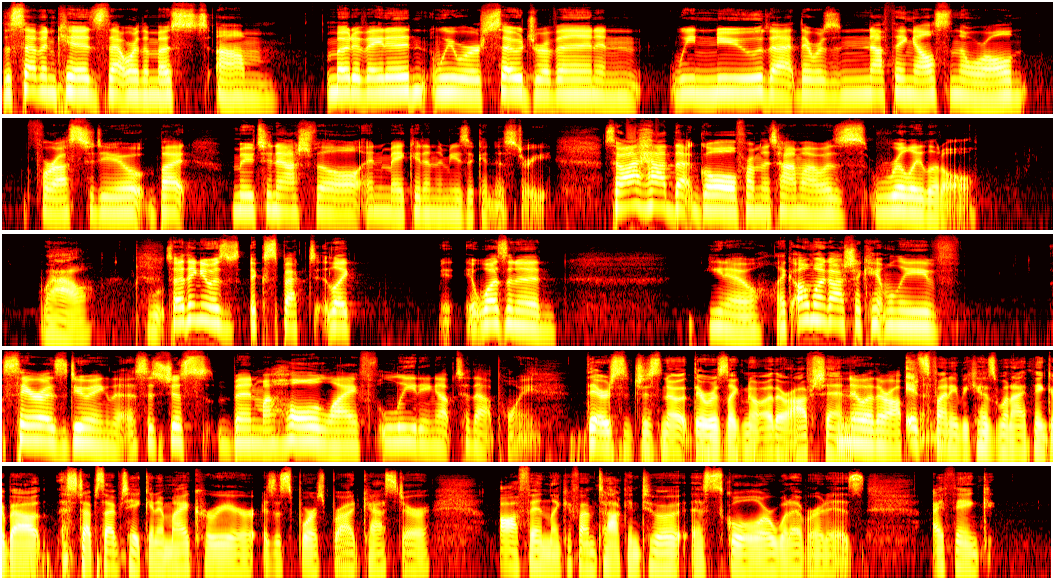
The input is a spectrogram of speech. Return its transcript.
the seven kids that were the most um, motivated. We were so driven and we knew that there was nothing else in the world for us to do but move to Nashville and make it in the music industry. So I had that goal from the time I was really little. wow. So I think it was expect like it, it wasn't a you know, like oh my gosh, I can't believe Sara's doing this. It's just been my whole life leading up to that point. There's just no, there was like no other option. No other option. It's funny because when I think about steps I've taken in my career as a sports broadcaster, often, like if I'm talking to a, a school or whatever it is, I think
